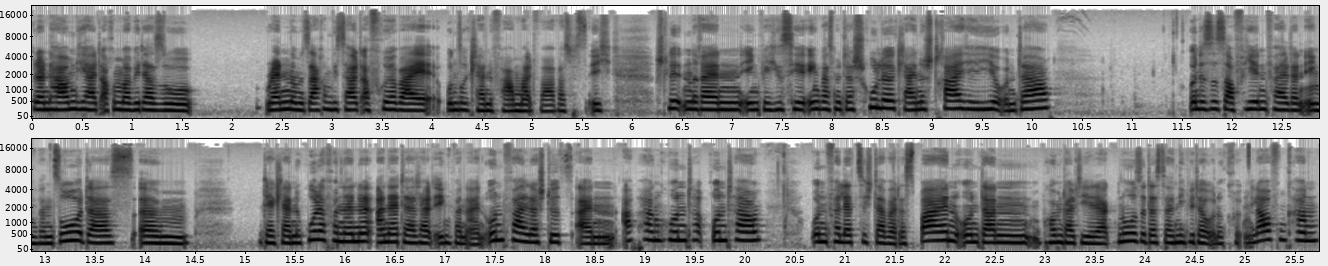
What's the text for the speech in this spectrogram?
Und dann haben die halt auch immer wieder so random Sachen, wie es halt auch früher bei unsere kleine Farm halt war, was weiß ich, Schlittenrennen, irgendwelches hier, irgendwas mit der Schule, kleine Streiche hier und da. Und es ist auf jeden Fall dann irgendwann so, dass ähm, der kleine Bruder von Annette, hat halt irgendwann einen Unfall, da stürzt ein Abhang runter und verletzt sich dabei das Bein und dann bekommt halt die Diagnose, dass er nie wieder ohne Krücken laufen kann.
